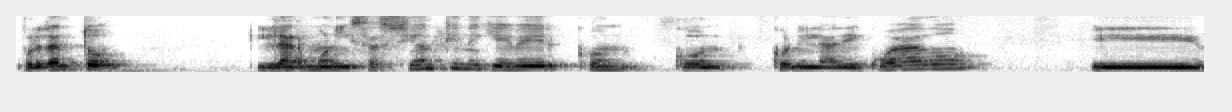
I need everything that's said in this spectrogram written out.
Por lo tanto, la armonización tiene que ver con, con- el adecuado eh,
